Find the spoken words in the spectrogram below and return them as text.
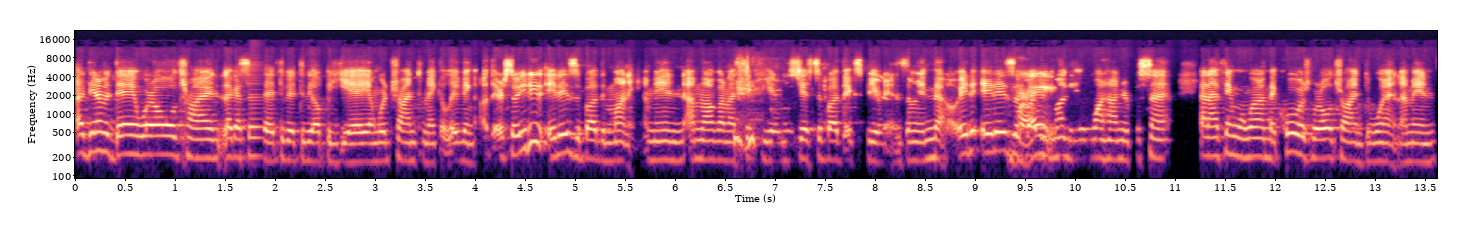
at the end of the day, we're all trying, like I said, to get to the LPGA, and we're trying to make a living out there. So it is, it is about the money. I mean, I'm not gonna sit here. It's just about the experience. I mean, no, it, it is about right. the money, 100. percent And I think when we're on the course, we're all trying to win. I mean,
